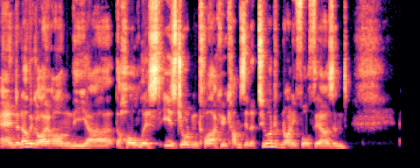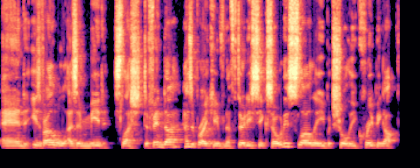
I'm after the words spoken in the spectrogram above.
And another guy on the uh, the hold list is Jordan Clark, who comes in at two hundred ninety four thousand, and is available as a mid slash defender. Has a break even of thirty six, so it is slowly but surely creeping up.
